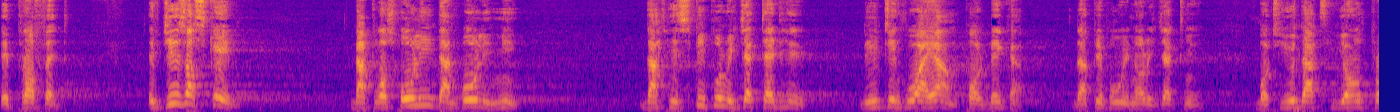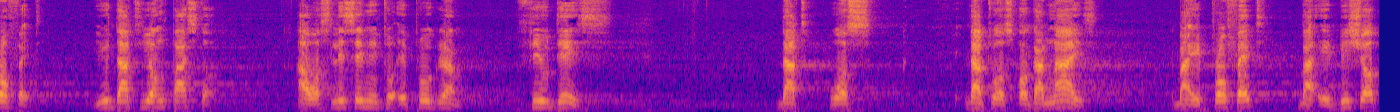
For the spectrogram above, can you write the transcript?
a prophet. If Jesus came, that was holy than holy me, that his people rejected him, do you think who I am, Paul Baker, that people will not reject me? But you, that young prophet, you, that young pastor, I was listening to a program few days that was that was organized by a prophet, by a bishop,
